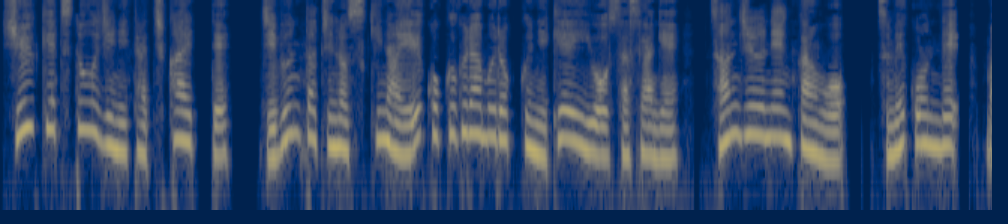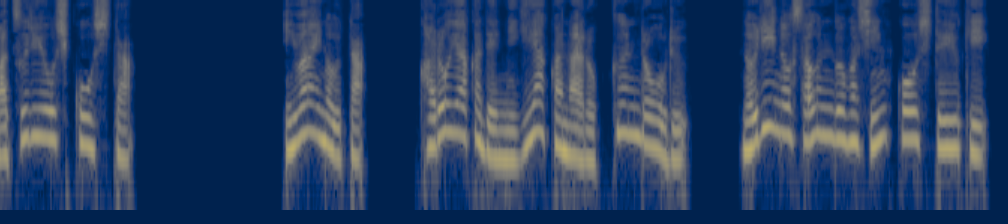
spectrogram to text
集結当時に立ち返って自分たちの好きな英国グラムロックに敬意を捧げ、30年間を詰め込んで祭りを施行した。祝いの歌。軽やかで賑やかなロックンロール。ノリのサウンドが進行してゆき、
